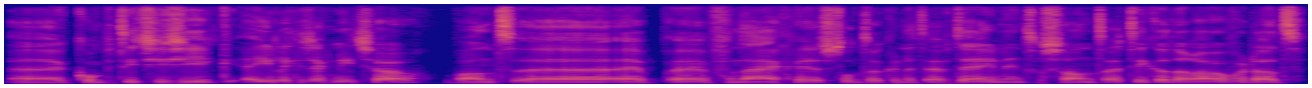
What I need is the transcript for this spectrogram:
eh, competitie zie ik eerlijk gezegd niet zo. Want eh, eh, vandaag stond ook in het FD een interessant artikel daarover dat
